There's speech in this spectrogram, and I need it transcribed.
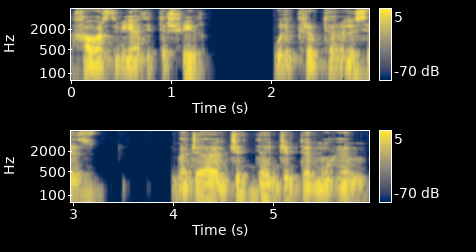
خوارزميات التشفير. وال cryptanalysis مجال جدا جدا مهم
